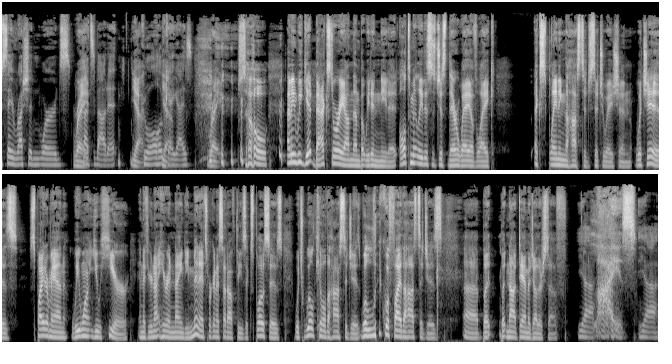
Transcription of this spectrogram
say Russian words. Right. That's about it. Yeah. Cool. Yeah. Okay, guys. Right. So, I mean, we get backstory on them, but we didn't need it. Ultimately, this is just their way of like explaining the hostage situation, which is Spider Man, we want you here. And if you're not here in 90 minutes, we're going to set off these explosives, which will kill the hostages, will liquefy the hostages, uh, but but not damage other stuff. Yeah. Lies. Yeah,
